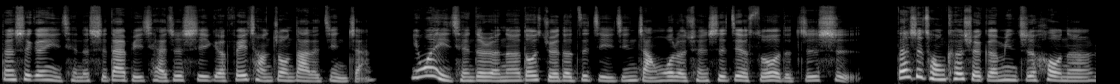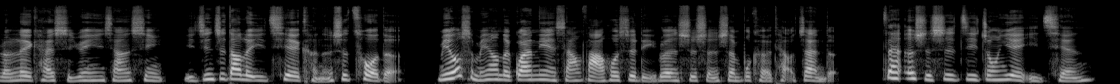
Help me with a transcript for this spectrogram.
但是跟以前的时代比起来，这是一个非常重大的进展。因为以前的人呢，都觉得自己已经掌握了全世界所有的知识，但是从科学革命之后呢，人类开始愿意相信，已经知道的一切可能是错的，没有什么样的观念、想法或是理论是神圣不可挑战的。在二十世纪中叶以前。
